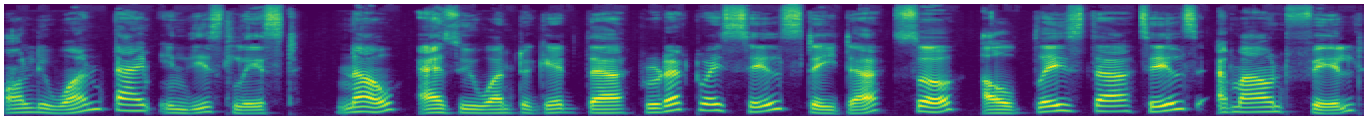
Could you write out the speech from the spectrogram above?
only one time in this list. Now, as we want to get the product-wise sales data, so I'll place the sales amount field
